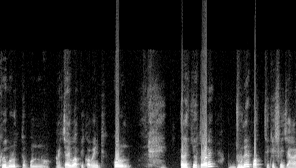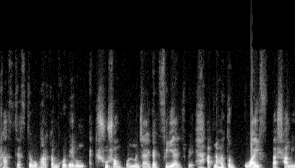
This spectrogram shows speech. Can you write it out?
খুবই গুরুত্বপূর্ণ। আমি চাইব আপনি কমেন্ট করুন। তাহলে কি হতে পারে? জুনের পর থেকে সেই জায়গাটা আস্তে আস্তে ওভারকাম করবে এবং একটা সুসম্পন্ন জায়গায় ফিরে আসবে। আপনার হয়তো ওয়াইফ বা স্বামী,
